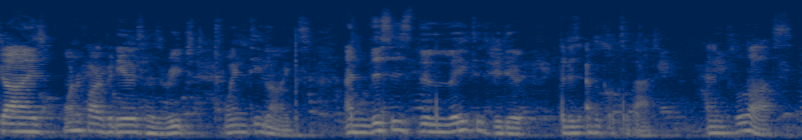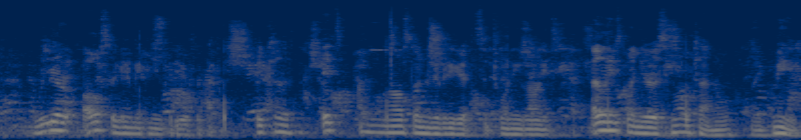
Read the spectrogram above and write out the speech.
Guys, one of our videos has reached 20 likes, and this is the latest video that has ever got to that. And plus, we are also going to make a new video for that, because it's a milestone when a video gets to 20 likes, at least when you're a small channel, like me.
